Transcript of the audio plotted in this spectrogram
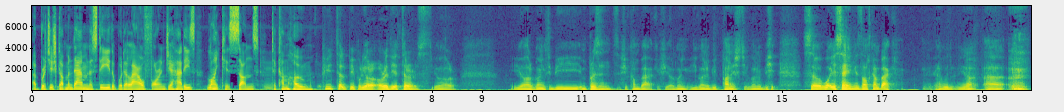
A British government amnesty that would allow foreign jihadis like his sons to come home. If you tell people you're already a terrorist, you are you are going to be imprisoned if you come back. If you are going, you're going to be punished. You're going to be. So what you're saying is don't come back. You know. Uh,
